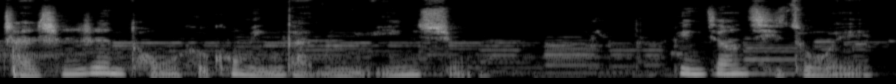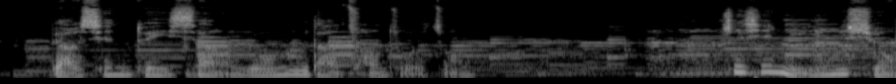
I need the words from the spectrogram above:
产生认同和共鸣感的女英雄，并将其作为表现对象融入到创作中。这些女英雄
